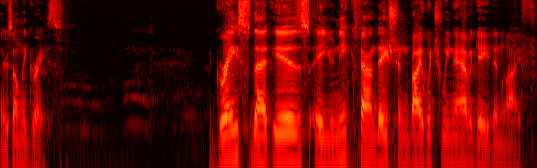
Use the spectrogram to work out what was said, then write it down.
There's only grace. A grace that is a unique foundation by which we navigate in life.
